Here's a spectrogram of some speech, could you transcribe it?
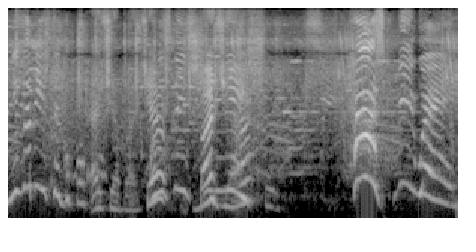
Nie zabijesz tego poka! Acia On badzia, jest badzia. najsilniejszy! Ha! Zbiłem!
